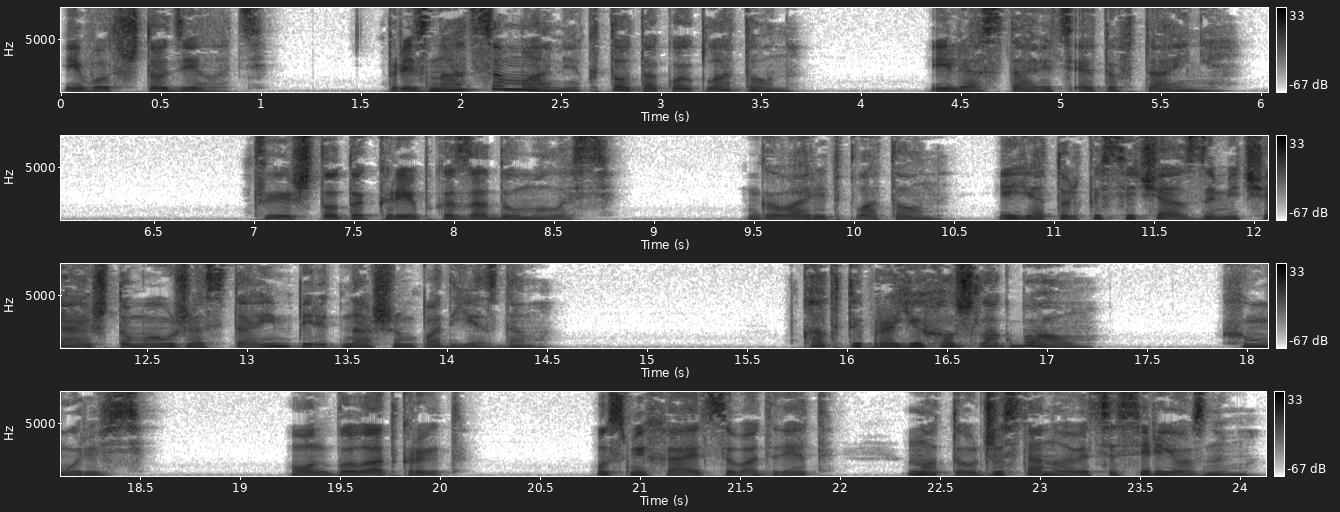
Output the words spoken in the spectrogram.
И вот что делать? Признаться маме, кто такой Платон? Или оставить это в тайне? «Ты что-то крепко задумалась», — говорит Платон, и я только сейчас замечаю, что мы уже стоим перед нашим подъездом. «Как ты проехал шлагбаум?» Хмурюсь. Он был открыт. Усмехается в ответ, но тут же становится серьезным.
